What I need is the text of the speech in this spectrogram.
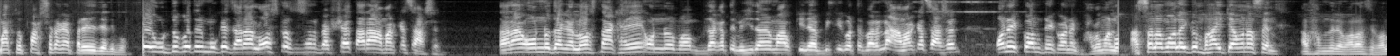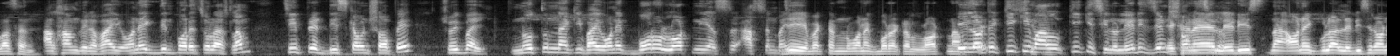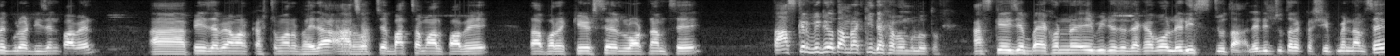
মাত্র পাঁচশো টাকা প্রাইজ দিয়ে দিব। এই উদ্যোগতির মুখে যারা লস করতেছেন ব্যবসায় তারা আমার কাছে আসেন। তারা অন্য জায়গায় লস না খায় অন্য জায়গাতে বেশি দামে মাল কিনা বিক্রি করতে পারে না। আমার কাছে আসেন অনেক কম থেকে অনেক ভালো মাল। আসসালামু আলাইকুম ভাই কেমন আছেন? আলহামদুলিল্লাহ ভালো আছে ভালো আছেন? আলহামদুলিল্লাহ ভাই অনেক দিন পরে চলে আসলাম চিপ রেট ডিসকাউন্ট শপে শহীদ ভাই নতুন নাকি ভাই অনেক বড় লট নিয়ে আসছে- আসছেন ভাই? জি এবার একটা অনেক বড় একটা লট না এই লটে কি কি মাল কি কি ছিল? লেডিস জেন্টস এখানে লেডিস না অনেকগুলা লেডিসের অনেকগুলা ডিজাইন পাবেন। পেয়ে যাবে আমার কাস্টমার ভাইরা। আর আচ্ছা। হচ্ছে বাচ্চা মাল পাবে তারপরে কিডস এর লট নামছে। আজকের ভিডিওতে আমরা কি দেখাবো মূলত? আজকে এই যে এখন এই ভিডিওতে দেখাবো লেডিস জুতা। লেডিস জুতার একটা শিপমেন্ট নামছে।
